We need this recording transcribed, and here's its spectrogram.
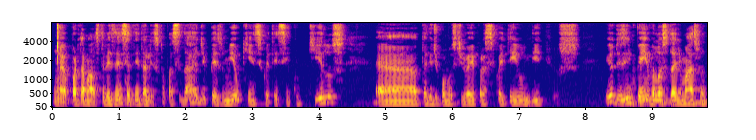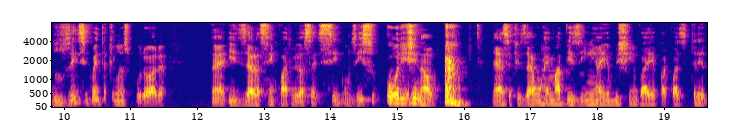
é, o porta-malas 370 litros de capacidade, peso 1.555 quilos, é, tanque de combustível aí para 51 litros. E o desempenho, velocidade máxima 250 km por hora né, e de 0 a 100 4,7 segundos. Isso original. Né? Se fizer um remapzinho aí, o bichinho vai para quase 3,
